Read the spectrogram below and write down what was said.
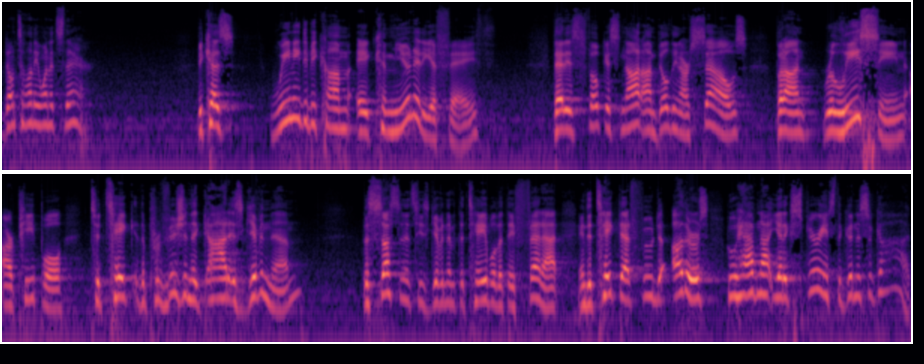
don't tell anyone it's there. Because we need to become a community of faith that is focused not on building ourselves, but on releasing our people to take the provision that God has given them the sustenance he's given them at the table that they fed at, and to take that food to others who have not yet experienced the goodness of God.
